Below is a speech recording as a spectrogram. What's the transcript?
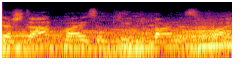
der Start weiß, okay, die Bahn ist frei.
